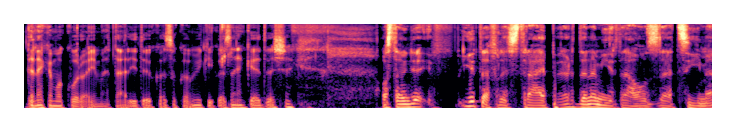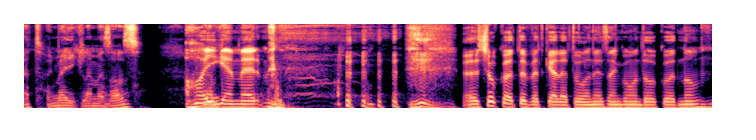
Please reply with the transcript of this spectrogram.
de nekem a korai metal idők azok, amik igazán kedvesek. Aztán ugye írtál fel egy Striper, de nem írtál hozzá címet, hogy melyik lemez az. Aha, igen, mert sokkal többet kellett volna ezen gondolkodnom.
